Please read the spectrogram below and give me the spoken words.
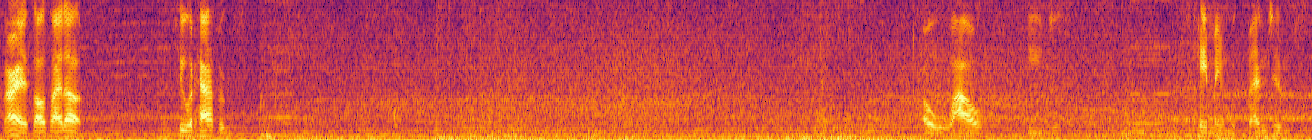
Alright, it's all tied up Let's see what happens. Oh, wow. He just came in with vengeance.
